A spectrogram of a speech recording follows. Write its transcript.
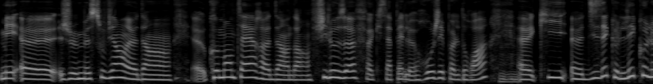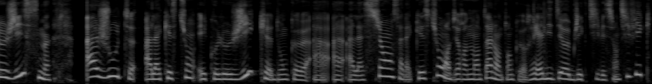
Mais euh, je me souviens euh, d'un euh, commentaire d'un philosophe qui s'appelle Roger Paul Droit, euh, qui euh, disait que l'écologisme ajoute à la question écologique, donc à, à- à la science, à la question environnementale en tant que réalité objective et scientifique,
